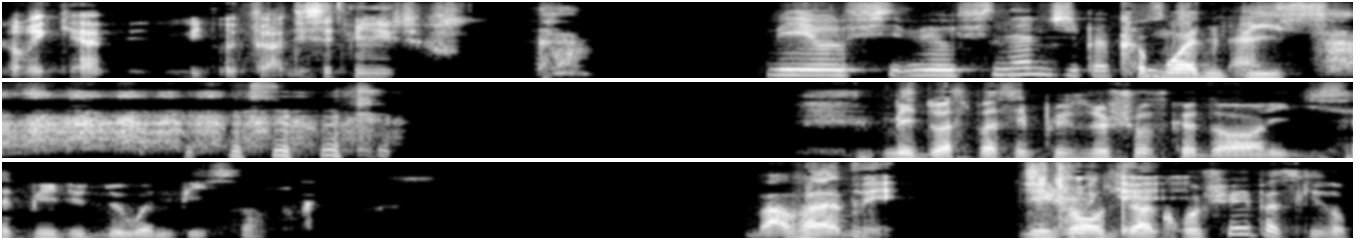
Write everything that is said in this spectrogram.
le récap, il doit faire 17 minutes. mais au, fi- mais au final, j'ai pas plus Comme de One place. Piece. Mais il doit se passer plus de choses que dans les 17 minutes de One Piece. en tout cas. Bah, voilà. Mais les gens ont dû accrocher parce qu'ils ont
